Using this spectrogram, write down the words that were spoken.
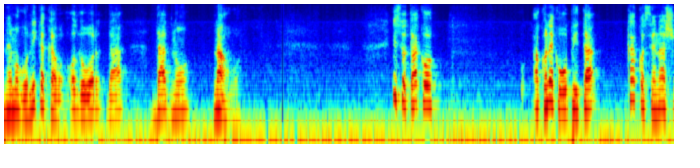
ne mogu nikakav odgovor da dadnu na ovo. Isto tako, ako neko upita kako se naš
